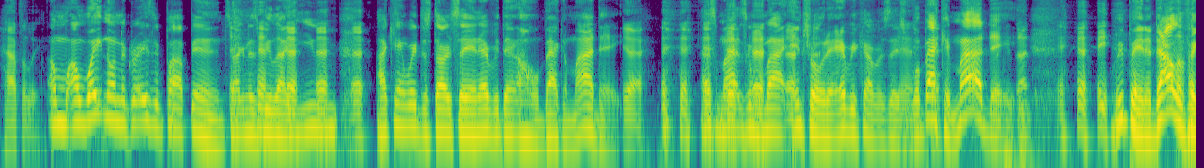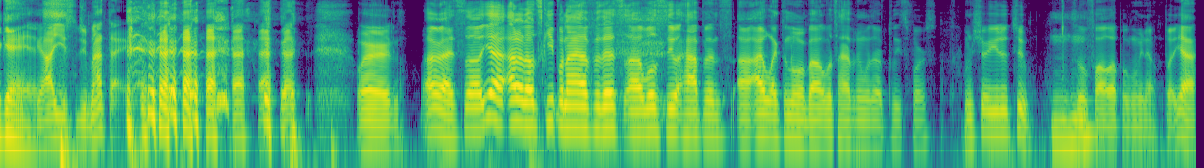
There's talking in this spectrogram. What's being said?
happily. I'm, I'm waiting on the crazy pop in, so I can just be like, you. I can't wait to start saying everything. Oh, back in my day. Yeah. That's my, it's gonna be my intro to every conversation. Well, back in my day, yeah, we paid a dollar for gas. Yeah, I used to do my thing. Word. All right. So yeah, I don't know. Let's keep an eye out for this. Uh, we'll see what happens. Uh, I'd like to know about what's happening with our police force. I'm sure you do too. So Mm-hmm. we'll follow up when we know. But yeah,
